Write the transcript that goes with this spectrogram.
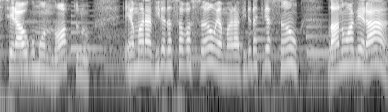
ser algo monótono. É a maravilha da salvação, é a maravilha da criação. Lá não haverá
